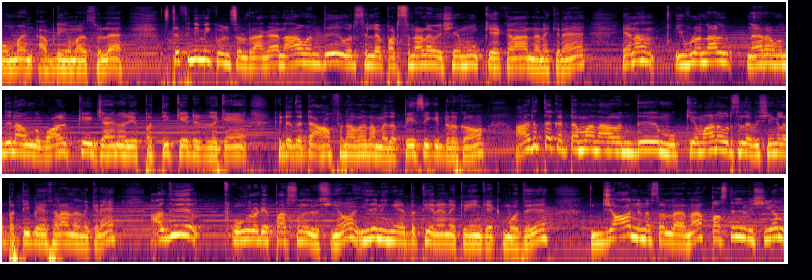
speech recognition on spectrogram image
மூமெண்ட் அப்படிங்கிற மாதிரி சொல்ல. ஸ்டெஃபினி மிக்வன் சொல்கிறாங்க நான் வந்து ஒரு சில பர்சனலான விஷயமும் கேட்கலான்னு நினைக்கிறேன். ஏன்னா இவ்வளோ நாள் நேரம் வந்து நான் உங்கள் வாழ்க்கை ஜனவரியை பற்றி கேட்டுட்டு இருக்கேன். கிட்டத்தட்ட ஆஃப் அன் ஹவர் நம்ம இதை பேசிக்கிட்டு இருக்கோம் அடுத்த கட்டமாக நான் வந்து முக்கியமான ஒரு சில விஷயங்களை பற்றி பேசலாம்னு நினைக்கிறேன். அது உங்களுடைய பர்சனல் விஷயம். இது நீங்கள் பற்றி என்ன நினைக்கிறீங்கன்னு கேட்கும்போது ஜான் என்ன சொல்கிறாருன்னா பர்சனல் விஷயம்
